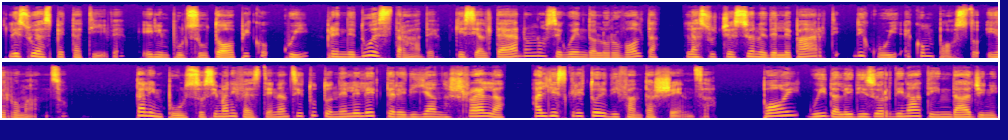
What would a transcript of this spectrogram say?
le sue aspettative e l'impulso utopico qui prende due strade che si alternano seguendo a loro volta la successione delle parti di cui è composto il romanzo. Tale impulso si manifesta innanzitutto nelle lettere di Jan Schrella agli scrittori di fantascienza. Poi guida le disordinate indagini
